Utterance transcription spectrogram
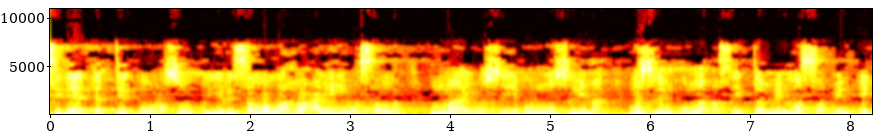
Sidaa darteed buu rasuulku yidhi sala allahu calayhi wasalam maa yusiibu almuslima. Muslimku ma asiibto min nasabin dhib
